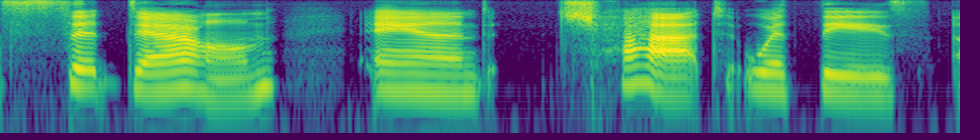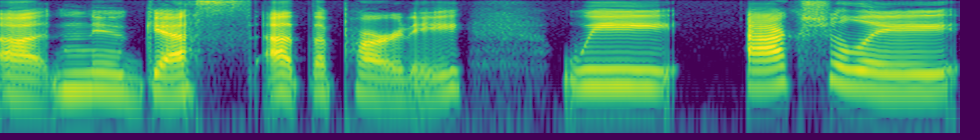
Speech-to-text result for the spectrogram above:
sit down and chat with these uh, new guests at the party, we actually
